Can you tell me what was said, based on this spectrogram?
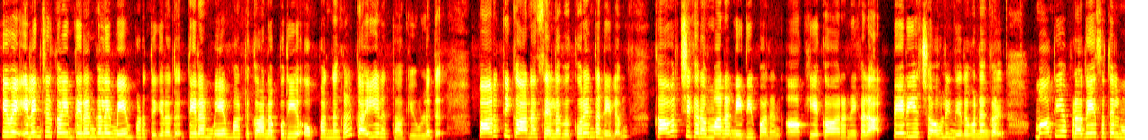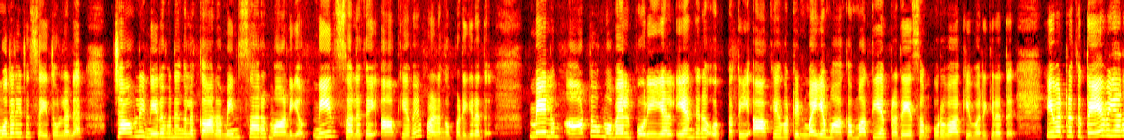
இவை இளைஞர்களின் திறன்களை மேம்படுத்துகிறது. திறன் மேம்பாட்டுக்கான புதிய ஒப்பந்தங்கள் கையெழுத்தாகியுள்ளது. பருத்திக்கான செலவு குறைந்த நிலம் கவர்ச்சிகரமான நிதி பலன் ஆகிய காரணிகளால் பெரிய ஜவுளி நிறுவனங்கள் மத்திய பிரதேசத்தில் முதலீடு செய்துள்ளன. ஜவுளி நிறுவனங்களுக்கான மின்சார மானியம் நீர் சலுகை ஆகியவை வழங்கப்படுகிறது. மேலும் ஆட்டோமொபைல் பொறியியல் இயந்திர உற்பத்தி ஆகியவற்றின் மையமாக மத்திய பிரதேசம் உருவாக்கி வருகிறது. இவற்றுக்கு தேவையான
